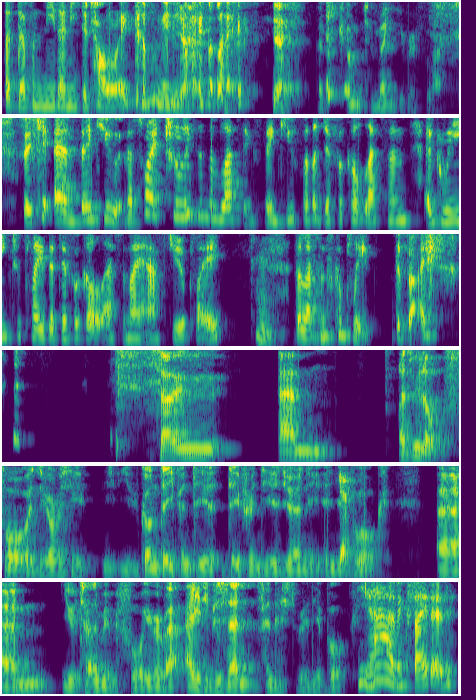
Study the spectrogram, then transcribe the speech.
That doesn't need I need to tolerate them in yes. my life. yes, they've come to make you reflect. Okay, and thank you. That's why I truly send them blessings. Thank you for the difficult lesson, agreeing to play the difficult lesson I asked you to play. Mm. The lesson's complete. Goodbye. so, um, as we look forwards, you obviously you've gone deep into your, deeper into your journey in your yes. book. Um, you were telling me before you're about 80% finished with your book. Yeah, I'm excited.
